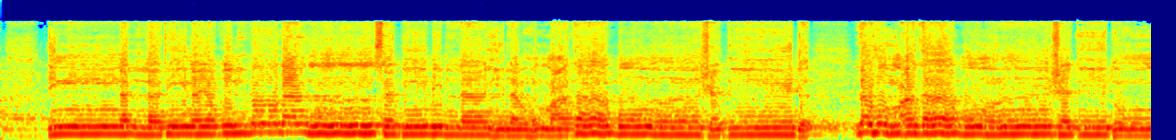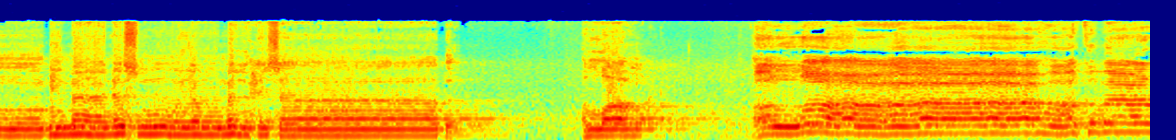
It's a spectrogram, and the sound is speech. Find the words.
الذين يضلون عن سبيل الله لهم عذاب شديد لهم عذاب شديد بما نسوا يوم الحساب. الله الله أكبر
